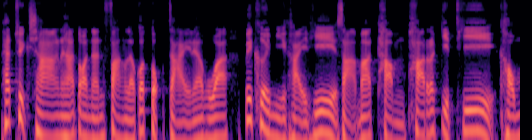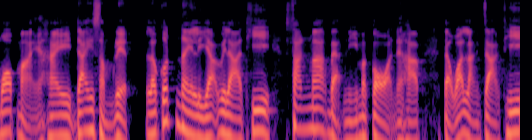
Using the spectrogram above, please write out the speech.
แพทริกชางนะฮะตอนนั้นฟังแล้วก็ตกใจนะเพราะว่าไม่เคยมีใครที่สามารถทำภารกิจที่เขามอบหมายให้ได้สำเร็จ แล้วก็ในระยะเวลาที่สั้นมากแบบนี้มาก่อนนะครับ แต่ว่าหลังจากที่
